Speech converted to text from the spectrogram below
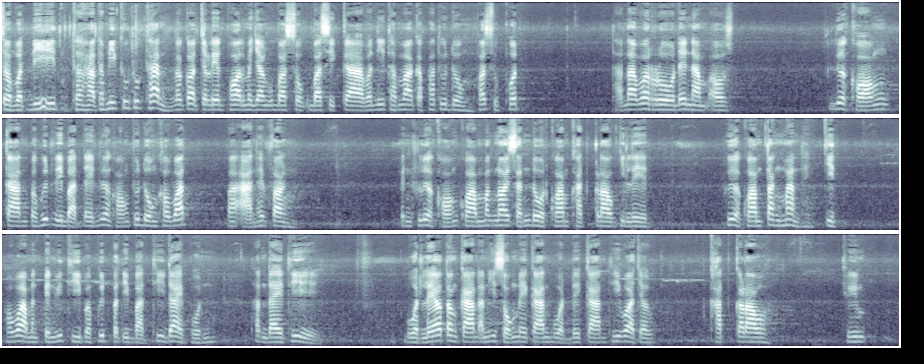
สวัสดีทหารธมิกทุกทุกท่าน แล้วก็เจริญพรมายังอุบาสกอุบาสิกา วันนี้ธรรมะกับพระธุดงค์พระสุพจน์ ฐานะวโรได้นำเอาเรื่องของการประพฤติปฏิบัติในเรื่องของธุดงควัตมาอ่านให้ฟัง เป็นเรื่องของความมักน้อยสันโดษความขัดเกลากิเลสเพื่อความตั้งมั่นแห่งจิต เพราะว่ามันเป็นวิธีประพฤติปฏิบัติที่ได้ผลท่านใดที่ บวชแล้วต้องการอานิสงส์ในการบวชในการที่ว่าจะขัดเกลาคือ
